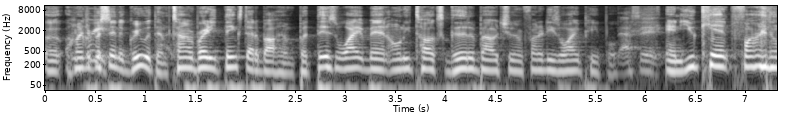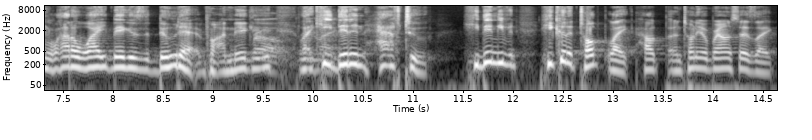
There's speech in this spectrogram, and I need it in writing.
uh, 100% agree with him. Tom Brady thinks that about him, but this white man only talks good about you in front of these white people. That's it. And you can't find a lot of white niggas to do that, my nigga. Bro, like he like- didn't have to. He didn't even he could have talked like how Antonio Brown says like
